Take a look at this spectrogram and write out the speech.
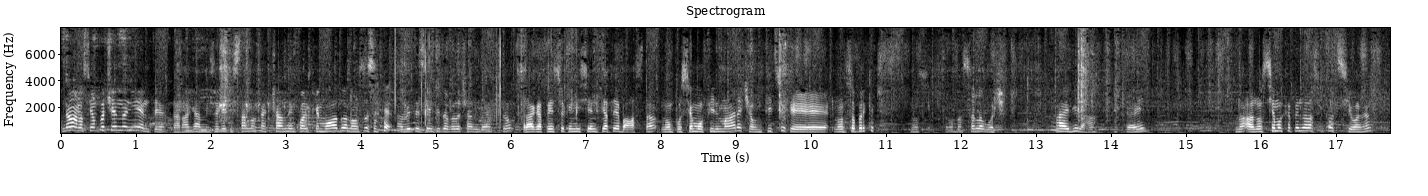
No, non stiamo facendo niente. Ah, raga, mi sa che ti stanno cacciando in qualche modo. Non so se avete sentito cosa ci hanno detto. Raga, penso che mi sentiate e basta. Non possiamo filmare. C'è un tizio che non so perché. Non so, devo abbassare la voce. Ah, è di là. Ok. No, non stiamo capendo la situazione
